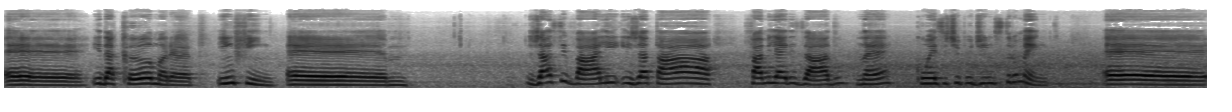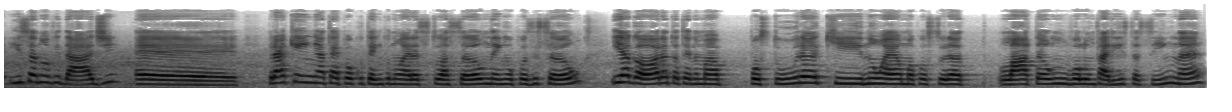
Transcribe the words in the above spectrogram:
É, e da Câmara, enfim, é, já se vale e já está familiarizado, né, com esse tipo de instrumento. É, isso é novidade. É, para quem até pouco tempo não era situação nem oposição, e agora está tendo uma postura que não é uma postura lá tão voluntarista assim, né?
